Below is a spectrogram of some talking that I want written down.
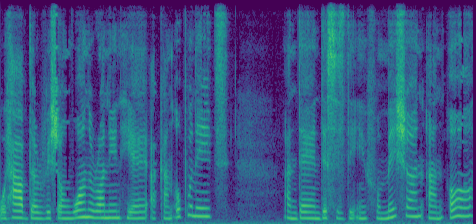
we have the revision 1 running here. I can open it. And then this is the information and all.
